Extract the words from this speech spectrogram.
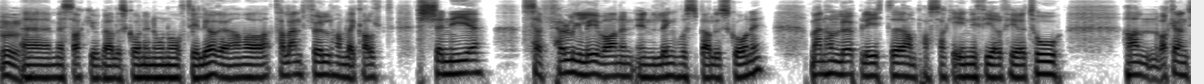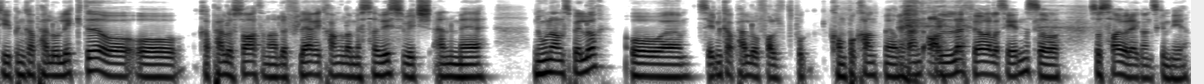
mm. eh, med Sakio Berlusconi noen år tidligere. Han var talentfull, han ble kalt geniet. Selvfølgelig var han en yndling hos Berlusconi, men han løp lite, han passa ikke inn i 4-4-2. Han var ikke den typen Capello likte, og, og Capello sa at han hadde flere krangler med Savicevic enn med noen annen spiller. Og uh, siden Capello på, kom på kant med omtrent alle før eller siden, så, så, sa jo det ganske mye.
